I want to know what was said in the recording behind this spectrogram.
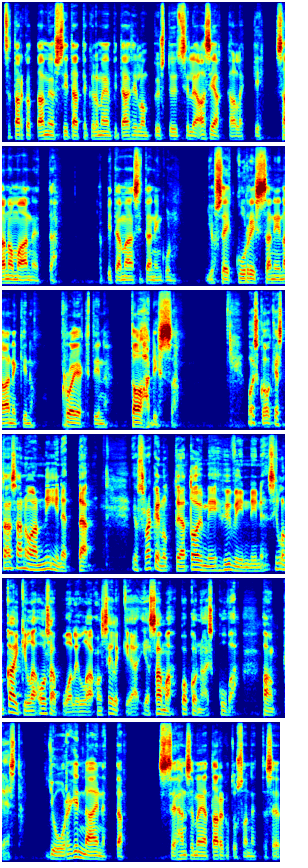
se tarkoittaa myös sitä, että kyllä meidän pitää silloin pystyä sille asiakkaallekin sanomaan, että ja pitämään sitä niin kuin, jos ei kurissa, niin ainakin projektin tahdissa – Voisiko oikeastaan sanoa niin, että jos rakennuttaja toimii hyvin, niin silloin kaikilla osapuolilla on selkeä ja sama kokonaiskuva hankkeesta. Juurikin näin, että sehän se meidän tarkoitus on, että se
